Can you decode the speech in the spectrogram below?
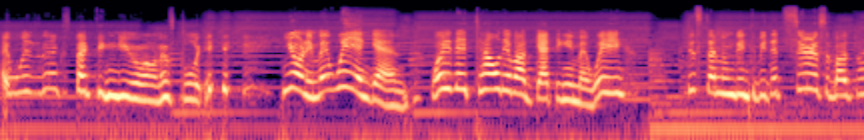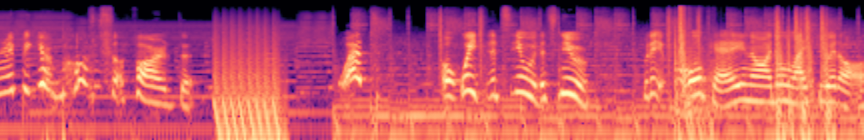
I wasn't expecting you, honestly. You're in my way again. What did I tell you about getting in my way? This time I'm going to be that serious about ripping your bones apart. What? Oh, wait, that's new, that's new. But it, okay, no, I don't like you at all.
